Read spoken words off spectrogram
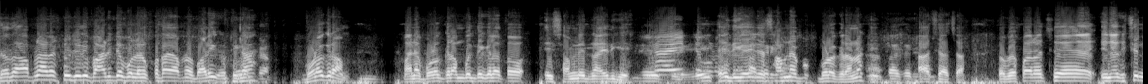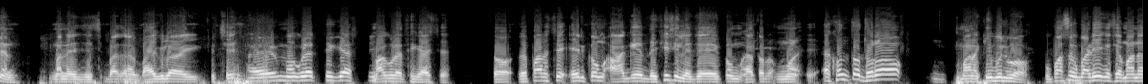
দাদা আপনার একটু যদি বাড়িটা বলেন কোথায় আপনার বাড়ি? ঠিক আছে বড় গ্রাম মানে বড় গ্রাম বলতে গেলে তো এই সামনে না এইদিকে? এইদিকে সামনে বড় গ্রাম নাকি আচ্ছা আচ্ছা। তো ব্যাপার হচ্ছে ইনাকে চিনেন? মানে যে ভাইগুলো এই হচ্ছে? মাগুলার থেকে আসছি। মাগুরা থেকে আসছে। তো ব্যাপার হচ্ছে এরকম আগে দেখেছিলে যে এরকম এত এখন তো ধরো মানে কি বলব উপাসক বাড়িয়ে গেছে মানে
